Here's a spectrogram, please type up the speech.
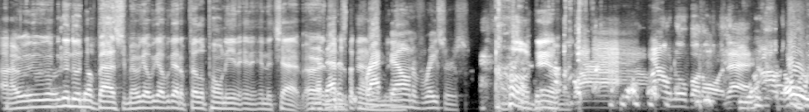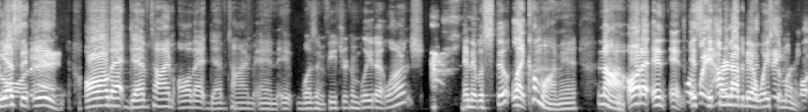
All right, we- we're gonna do enough bashing, man. We got we got we got a fellow pony in, in, in the chat. All Yeah, right, that in is the panel, man. crackdown of racers. Oh damn. wow! I don't know about all that. I don't know Oh yes, all it that. is. All that dev time, all that dev time, and it wasn't feature complete at launch, and it was still like, come on, man, nah, all that, and, and Well, it's, wait, it turned out to be a waste take- of money. Well,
